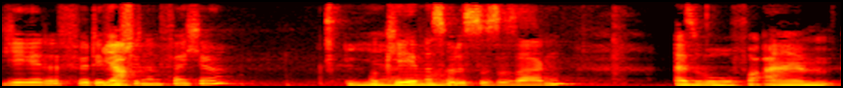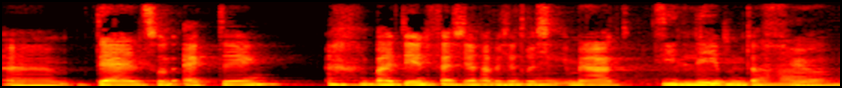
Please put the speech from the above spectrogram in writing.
jede, für die ja. verschiedenen Fächer? Ja. Okay, was würdest du so sagen? Also vor allem ähm, Dance und Acting. Bei den Fächern habe ich mhm. halt richtig gemerkt, die leben dafür. Aha.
